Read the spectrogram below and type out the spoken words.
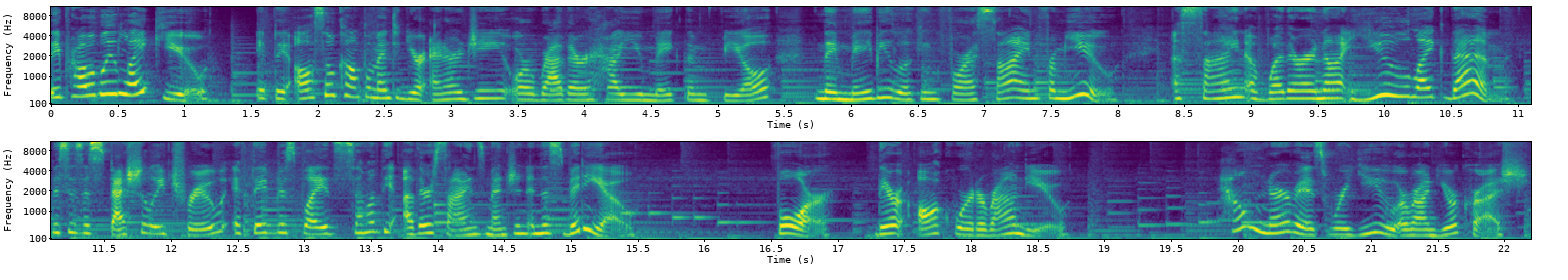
they probably like you. If they also complimented your energy, or rather how you make them feel, then they may be looking for a sign from you a sign of whether or not you like them. This is especially true if they've displayed some of the other signs mentioned in this video. 4 they're awkward around you. How nervous were you around your crush?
